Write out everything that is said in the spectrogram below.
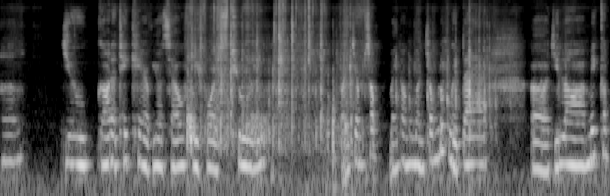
uh, you gotta take care of yourself before it's too late. Phải chăm sóc bản thân của mình trong lúc người ta uh, chỉ lo make up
